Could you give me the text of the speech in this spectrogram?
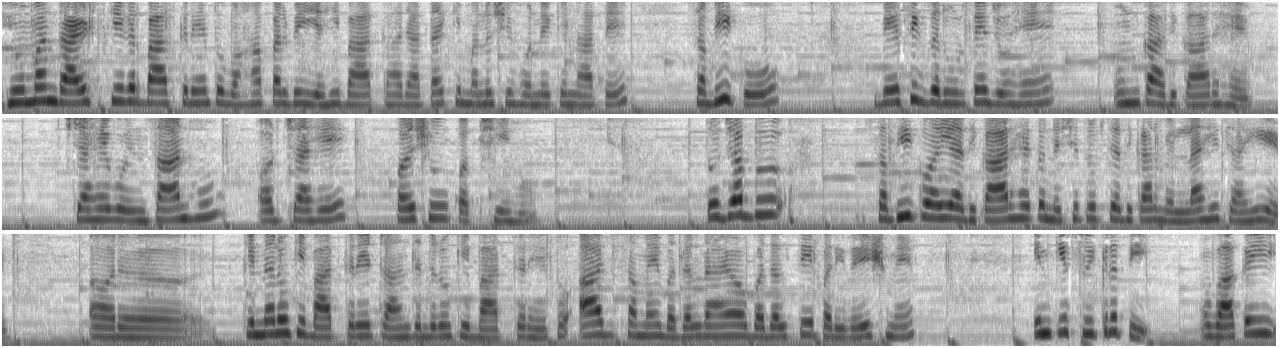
ह्यूमन राइट्स की अगर बात करें तो वहाँ पर भी यही बात कहा जाता है कि मनुष्य होने के नाते सभी को बेसिक ज़रूरतें जो हैं, उनका अधिकार है। चाहे वो इंसान हो और चाहे पशु, पक्षी हो। तो जब सभी को ये अधिकार है तो निश्चित रूप से अधिकार मिलना ही चाहिए। और किन्नरों की बात करें, ट्रांसजेंडरों की बात करें तो आज समय बदल रहा है और बदलते परिवेश में इनकी स्वीकृति वाकई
